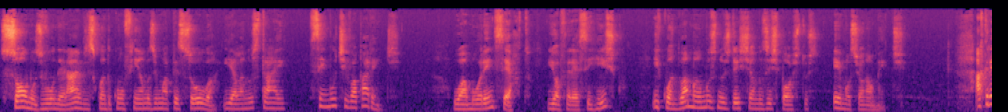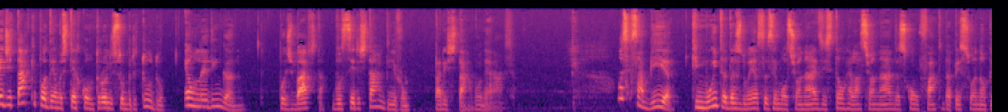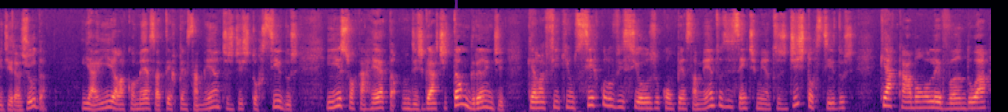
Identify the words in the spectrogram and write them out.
Somos vulneráveis quando confiamos em uma pessoa e ela nos trai, sem motivo aparente. O amor é incerto e oferece risco, e quando amamos, nos deixamos expostos emocionalmente. Acreditar que podemos ter controle sobre tudo é um ledo engano, pois basta você estar vivo para estar vulnerável. Você sabia que muitas das doenças emocionais estão relacionadas com o fato da pessoa não pedir ajuda? E aí ela começa a ter pensamentos distorcidos e isso acarreta um desgaste tão grande que ela fica em um círculo vicioso com pensamentos e sentimentos distorcidos que acabam levando-a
